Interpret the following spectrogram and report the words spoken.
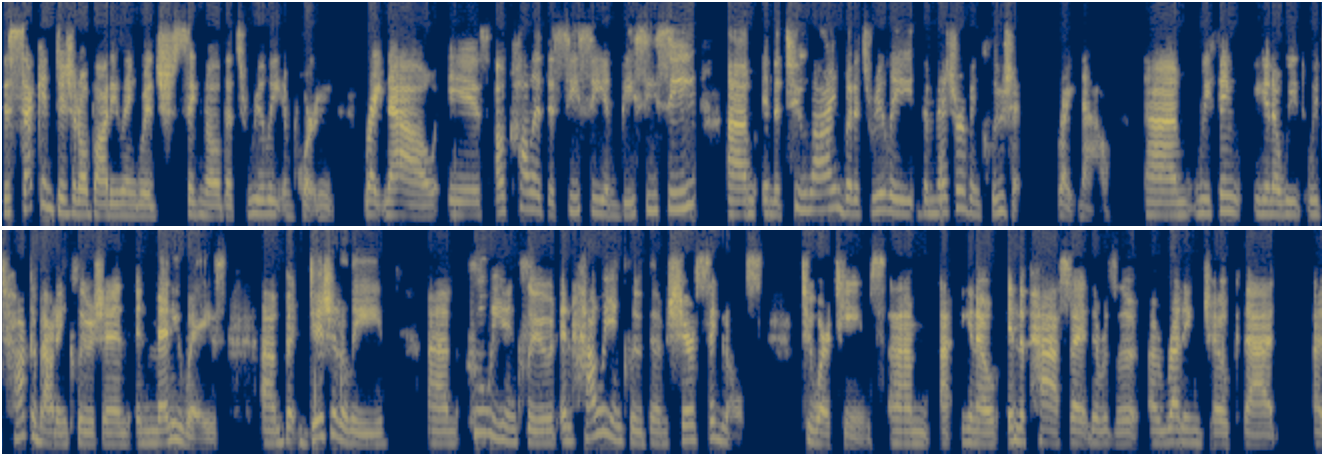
The second digital body language signal that's really important right now is I'll call it the CC and BCC um, in the two line, but it's really the measure of inclusion right now um, we think you know we we talk about inclusion in many ways um, but digitally um, who we include and how we include them share signals to our teams. Um, I, you know in the past I, there was a, a running joke that uh,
